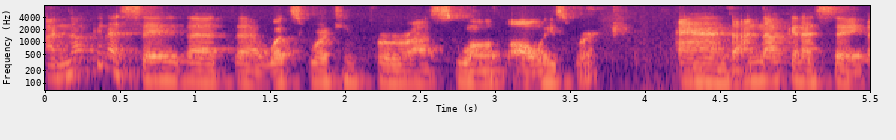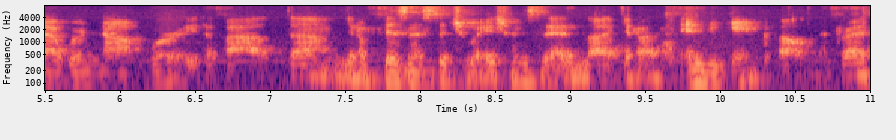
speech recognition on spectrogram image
I'm not going to say that uh, what's working for us will always work. And I'm not going to say that we're not worried about, um, you know, business situations in like, you know, indie game development, right?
